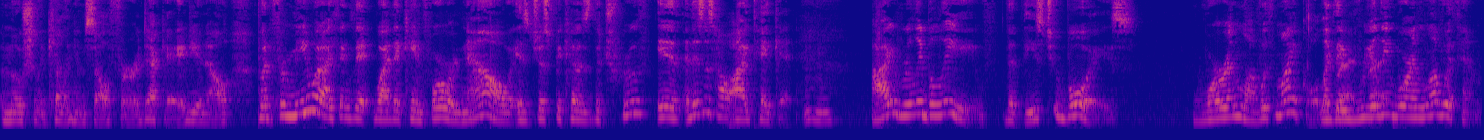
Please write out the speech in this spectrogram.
emotionally killing himself for a decade, you know. But for me, what I think that why they came forward now is just because the truth is, and this is how I take it. Mm-hmm. I really believe that these two boys were in love with Michael. Like they Right, really right. were in love with him.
